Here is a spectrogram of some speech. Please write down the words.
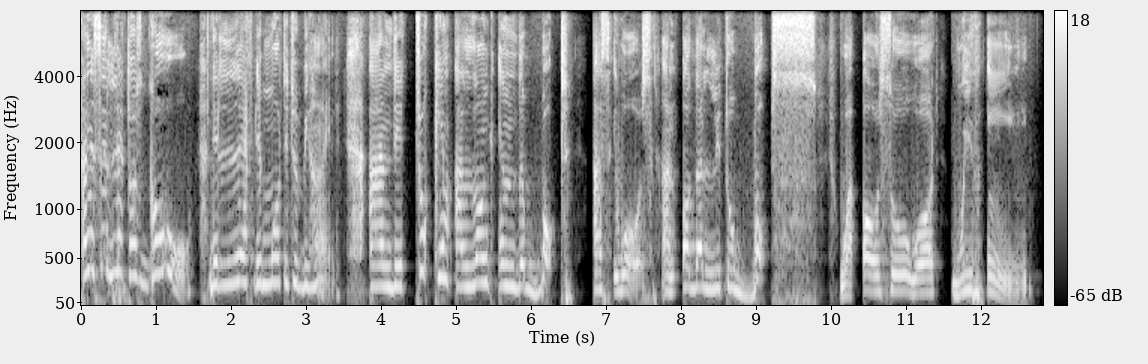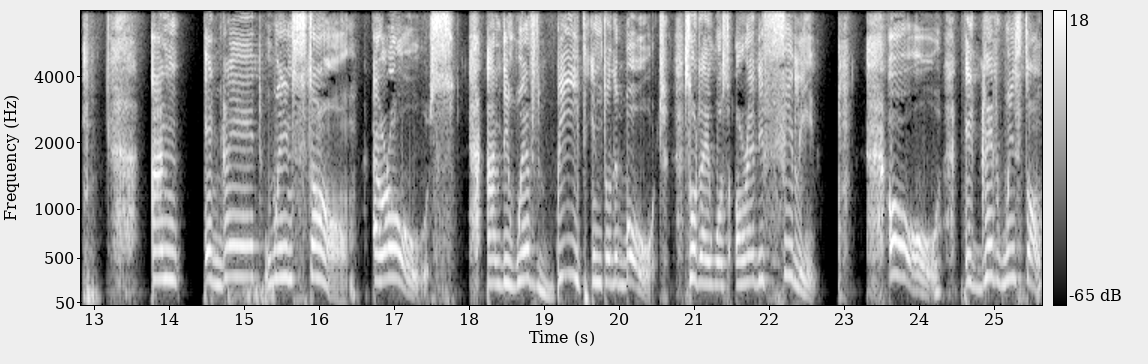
And he said, Let us go. They left the multitude behind and they took him along in the boat as he was, and other little boats were also what? Within. And a great windstorm arose, and the waves beat into the boat so that it was already filling. Oh, a great windstorm.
